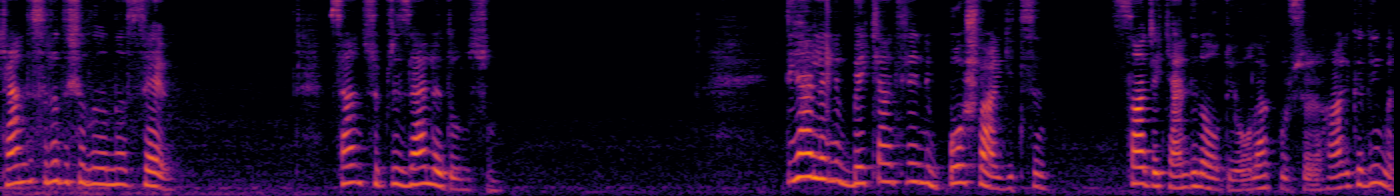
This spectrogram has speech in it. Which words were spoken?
Kendi sıra dışılığını sev. Sen sürprizlerle dolusun. Diğerlerinin beklentilerini boş ver gitsin. Sadece kendin ol diyor oğlak burçları. Harika değil mi?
